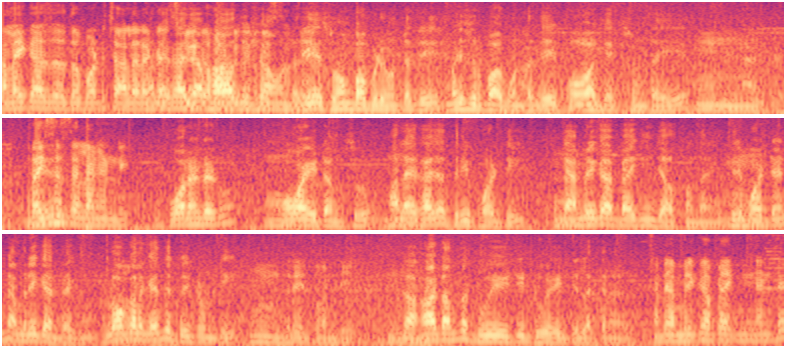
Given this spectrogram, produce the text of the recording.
మలై కాజాతో పాటు చాలా రకాల కాజా. ఉంటుంది సోంపాపిడి ఉంటుంది మైసూర్ పాకు ఉంటుంది కోవా కేక్స్ ఉంటాయి. ప్రైసెస్ ఎలాగండి? Four hundred khoa items malai kaja three forty. అంటే అమెరికా ప్యాకింగ్ చేస్తాం దానికి. త్రీ ఫార్టీ అంటే అమెరికా ప్యాకింగ్. లోకల్కి అయితే త్రీ ట్వంటీ. Three twenty. ఇంకా హాట్ అంతా టూ ఎయిటీ టూ ఎయిటీ లెక్కన అంటే అమెరికా ప్యాకింగ్ అంటే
